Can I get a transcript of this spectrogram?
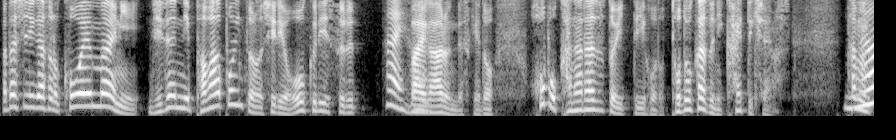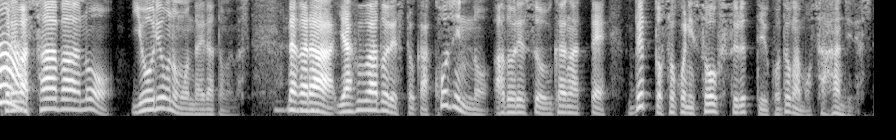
私がその講演前に事前にパワーポイントの資料をお送りする場合があるんですけど、はいはい、ほぼ必ずと言っていいほど届かずに帰ってきちゃいます。多分これはサーバーの容量の問題だと思います。だから、ヤフーアドレスとか個人のアドレスを伺って、別途そこに送付するっていうことがもう左半時です。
